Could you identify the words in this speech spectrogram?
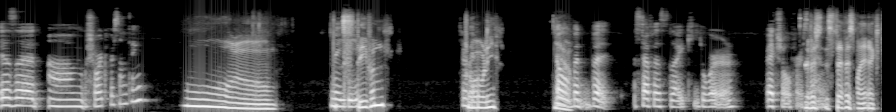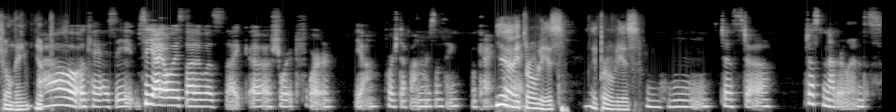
is it um, short for something? Ooh, Maybe. Stephen, Okay. probably. Oh, but but Stef is like your actual first Stef name. is, Stef is my actual name. Yep. Oh, okay, I see. See, I always thought it was like uh, short for yeah for Stefan or something. Okay. yeah, okay. it probably is. It probably is. hmm Just uh, just Netherlands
